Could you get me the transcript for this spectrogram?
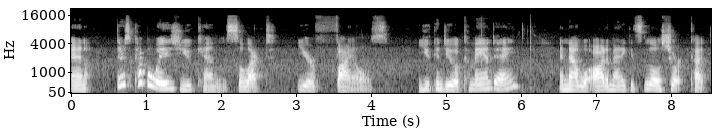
And there's a couple ways you can select your files. You can do a Command A and that will automatically, it's a little shortcut,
